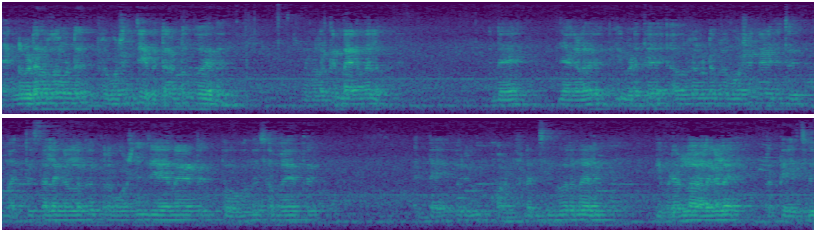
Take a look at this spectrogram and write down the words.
ഞങ്ങളിവിടെ ഉള്ളതുകൊണ്ട് പ്രൊമോഷൻ ചെയ്തിട്ടാണ് പോയത്. നിങ്ങളൊക്കെ ഉണ്ടായിരുന്നല്ലോ. പിന്നെ ഞങ്ങൾ ഇവിടുത്തെ അവരുടെ അവിടെ പ്രൊമോഷൻ കഴിഞ്ഞിട്ട് മറ്റ് സ്ഥലങ്ങളിലൊക്കെ പ്രൊമോഷൻ ചെയ്യാനായിട്ട് പോകുന്ന സമയത്ത് എന്റെ ഒരു കോൺഫിഡൻസ് എന്ന് പറഞ്ഞാലും ഇവിടെയുള്ള ആളുകളെ പ്രത്യേകിച്ച്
